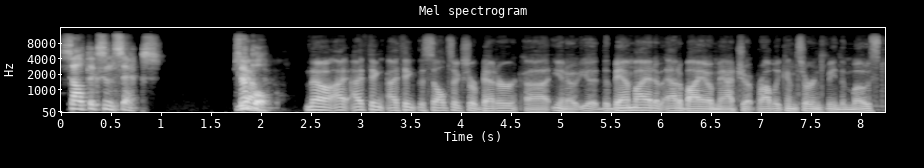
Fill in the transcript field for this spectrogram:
Celtics and six. Simple. Yeah. No, I, I, think I think the Celtics are better. Uh, you know, the Bam Adebayo matchup probably concerns me the most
